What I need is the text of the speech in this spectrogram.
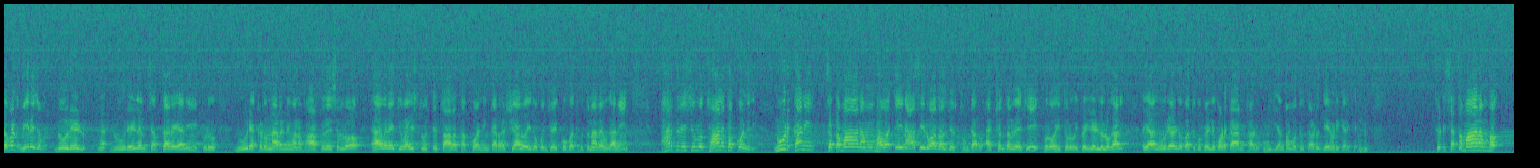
చెప్పండి మీరే చెప్పండి. నూరేళ్ళు. నూరేళ్ళు అని చెప్తారే కానీ ఇప్పుడు నూరు ఎక్కడున్నారండి మన భారతదేశంలో. యావరేజ్ వయసు చూస్తే చాలా తక్కువ అండి. ఇంకా రష్యాలో ఏదో కొంచెం ఎక్కువ బతుకుతున్నారేమో కానీ భారతదేశంలో చాలా తక్కువ అండి నూరు కానీ శతమానం భవతి అని ఆశీర్వాదాలు చేస్తుంటారు. అక్షంతలు వేసి పురోహితులు పెళ్ళిళ్ళు కానీ అయ్యా నూరేళ్ళు బతుకు పెళ్ళి కొడక అంటాడు. ఎంత బతుకుతాడు దేవుడి కరికే చూడండి శతమానం భ-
